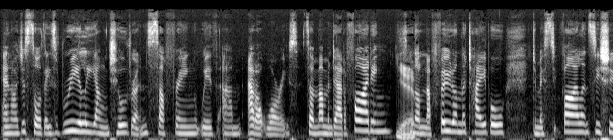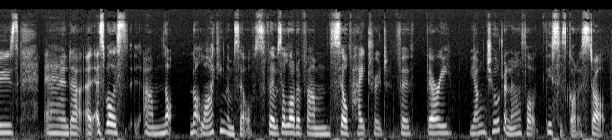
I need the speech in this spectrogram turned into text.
and I just saw these really young children suffering with um, adult worries. So mum and dad are fighting, yeah. not enough food on the table, domestic violence issues and uh, as well as um, not not liking themselves. There was a lot of um, self hatred for very young children. And I thought, this has got to stop.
